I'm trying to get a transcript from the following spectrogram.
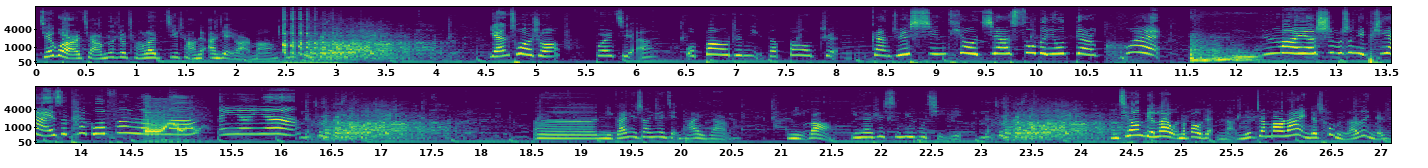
结果强子就成了机场的安检员吗？言错说，波儿姐，我抱着你的抱枕，感觉心跳加速的有点快。妈呀，是不是你 PS 太过分了呢？哎呀呀！嗯，你赶紧上医院检查一下吧。你吧，应该是心律不齐。你千万别赖我那抱枕呢！你这粘包赖，你这臭蛾子，你这是。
